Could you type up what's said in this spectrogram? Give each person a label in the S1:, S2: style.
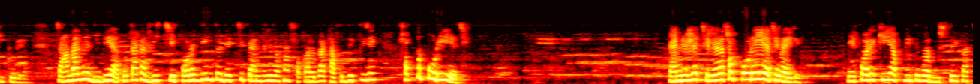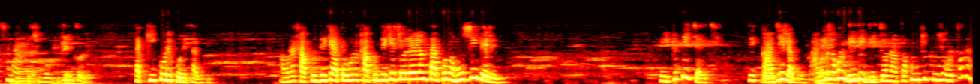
S1: কি করে চাঁদা যে দিদি এত টাকা দিচ্ছে পরের দিন তো দেখছি প্যান্ডেলে যখন সকালবেলা ঠাকুর দেখতে যাই সব তো পড়েই আছে। প্যান্ডেলের ছেলেরা সব পড়েই আছে বাইরে। এরপরে কি আপনি তো এবার বুঝতেই পারছেন আর কিছু বলতে। তা কি করে পড়ে থাকবে? আমরা ঠাকুর দেখে এতগুলো ঠাকুর দেখে চলে এলাম তার কোনো হুঁশই বেরেনি এইটুকুই চাইছি যে কাজে লাগুক। আগে
S2: মানে-
S1: যখন দিদি দিত না তখন কি পুজো হতো না?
